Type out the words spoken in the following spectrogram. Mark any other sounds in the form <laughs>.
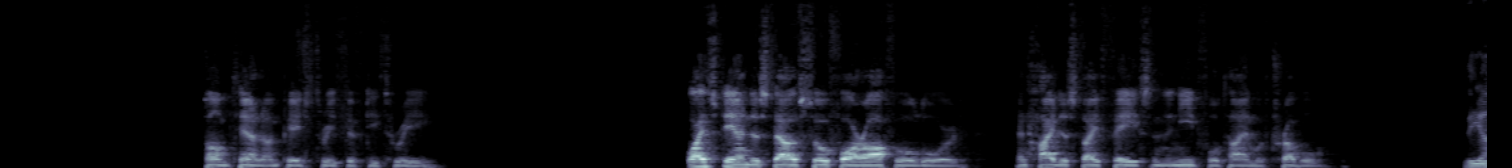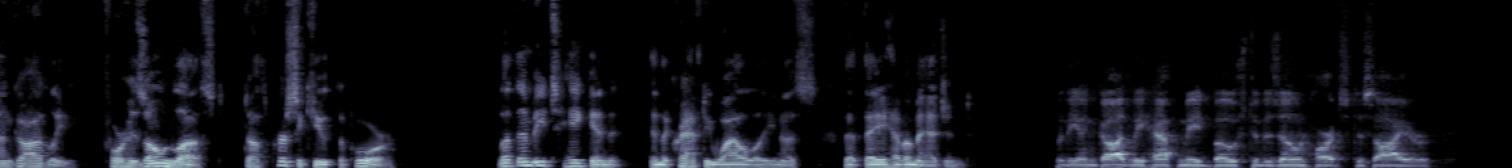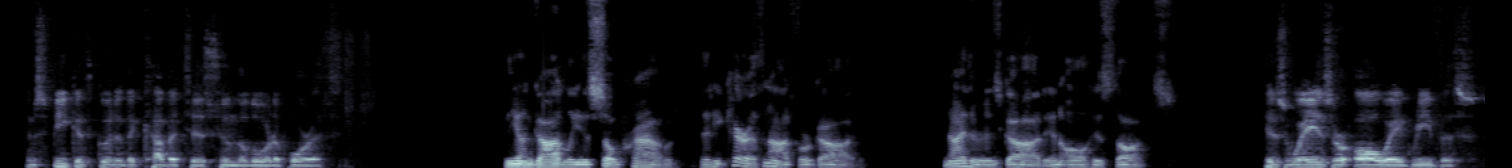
Psalm 10 on page 353. Why standest thou so far off, O Lord, and hidest thy face in the needful time of trouble? The ungodly, for his own lust, doth persecute the poor. Let them be taken in the crafty wiliness that they have imagined. For the ungodly hath made boast of his own heart's desire and speaketh good of the covetous whom the Lord abhorreth. The ungodly is so proud that he careth not for God, neither is God in all his thoughts. His ways are alway grievous,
